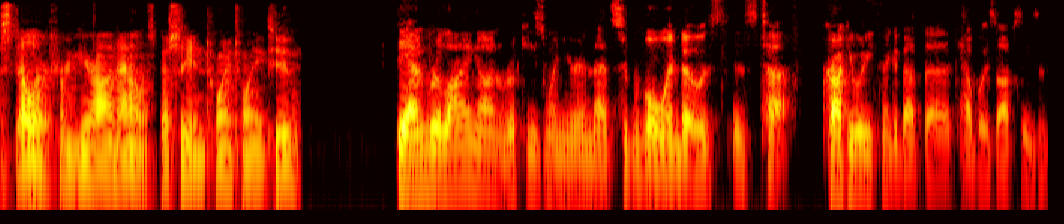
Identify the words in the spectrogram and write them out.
stellar from here on out, especially in 2022. Yeah, and relying on rookies when you're in that Super Bowl window is, is tough. Crocky, what do you think about the Cowboys offseason?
